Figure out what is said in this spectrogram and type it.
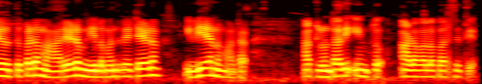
ఇవే ఉతకడం ఆరేయడం నీళ్ళ మంది పెట్టేయడం ఇవే అనమాట అట్లుంటుంది ఇంట్లో ఆడవాళ్ళ పరిస్థితి.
